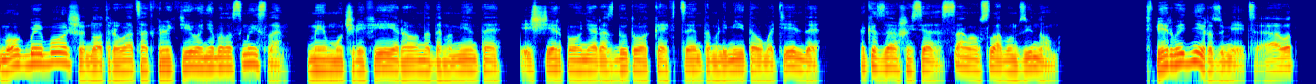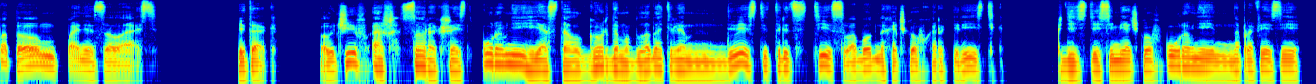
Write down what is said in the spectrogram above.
Мог бы и больше, но отрываться от коллектива не было смысла. Мы мучили феи ровно до момента исчерпывания раздутого коэффициентом лимита у Матильды, оказавшейся самым слабым звеном. В первые дни, разумеется, а вот потом понеслась. Итак, получив аж 46 уровней, я стал гордым обладателем 230 свободных очков характеристик, 57 очков уровней на профессии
